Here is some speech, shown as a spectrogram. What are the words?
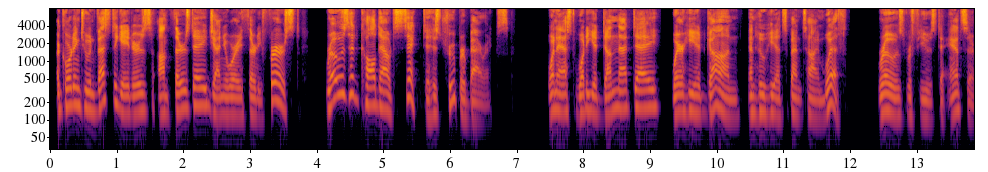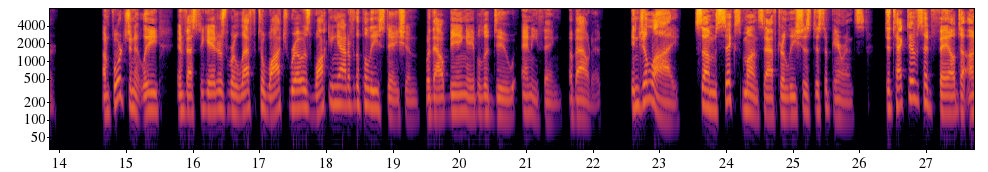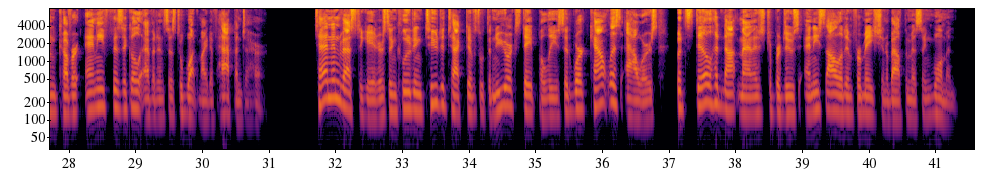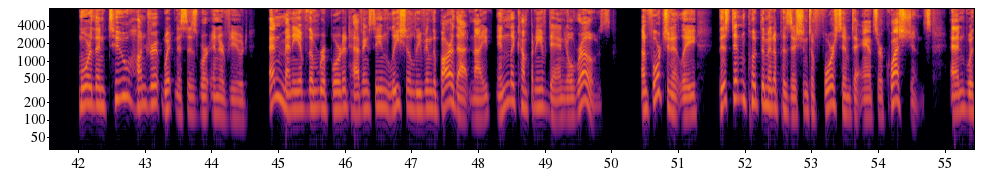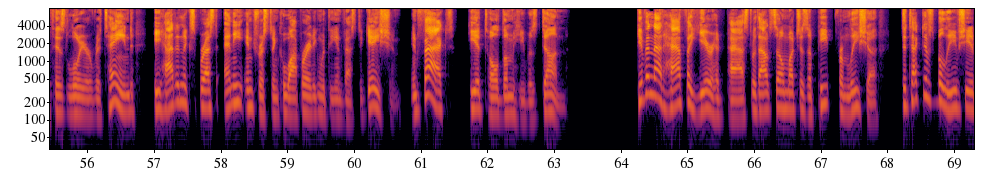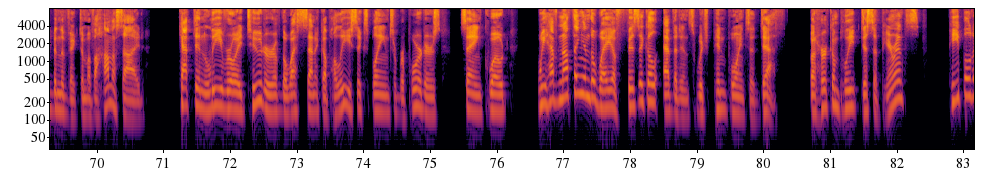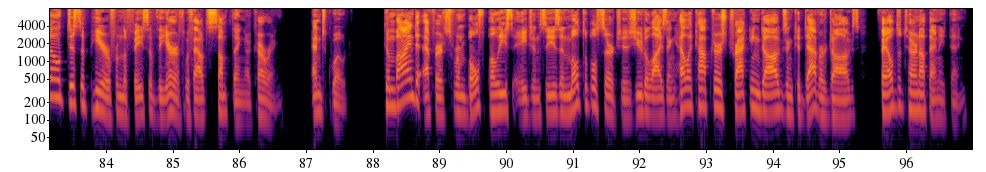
According to investigators, on Thursday, January 31st, Rose had called out sick to his trooper barracks. When asked what he had done that day, where he had gone, and who he had spent time with, Rose refused to answer. Unfortunately, investigators were left to watch Rose walking out of the police station without being able to do anything about it. In July, some six months after Leichia's disappearance, detectives had failed to uncover any physical evidence as to what might have happened to her. Ten investigators, including two detectives with the New York State Police, had worked countless hours but still had not managed to produce any solid information about the missing woman. More than 200 witnesses were interviewed, and many of them reported having seen Leichia leaving the bar that night in the company of Daniel Rose. Unfortunately, this didn't put them in a position to force him to answer questions, and with his lawyer retained, he hadn't expressed any interest in cooperating with the investigation. In fact, he had told them he was done. Given that half a year had passed without so much as a peep from Leichia, detectives believed she had been the victim of a homicide, Captain Leroy Tudor of the West Seneca Police explained to reporters, saying, quote, We have nothing in the way of physical evidence which pinpoints a death, but her complete disappearance? People don't disappear from the face of the earth without something occurring. End quote. Combined efforts from both police agencies and multiple searches utilizing helicopters, tracking dogs, and cadaver dogs failed to turn up anything.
